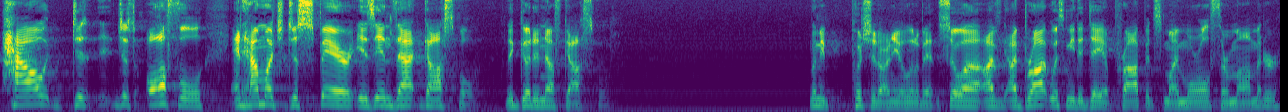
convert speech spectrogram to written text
how di- just awful and how much despair is in that gospel, the good enough gospel. Let me push it on you a little bit. So uh, I brought with me today a prop. It's my moral thermometer.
